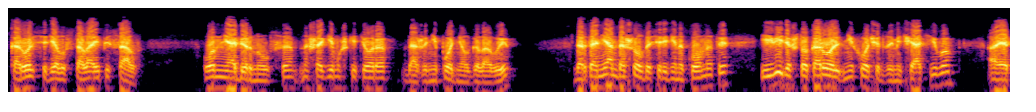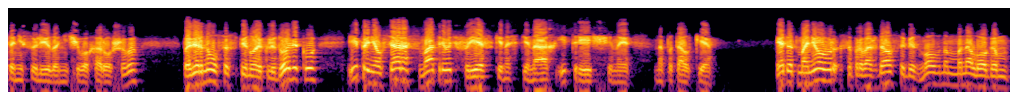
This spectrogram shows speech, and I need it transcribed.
Король сидел у стола и писал. Он не обернулся на шаги мушкетера, даже не поднял головы. Д'Артаньян дошел до середины комнаты и, видя, что король не хочет замечать его, а это не сулило ничего хорошего, повернулся спиной к Людовику и принялся рассматривать фрески на стенах и трещины на потолке. Этот маневр сопровождался безмолвным монологом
